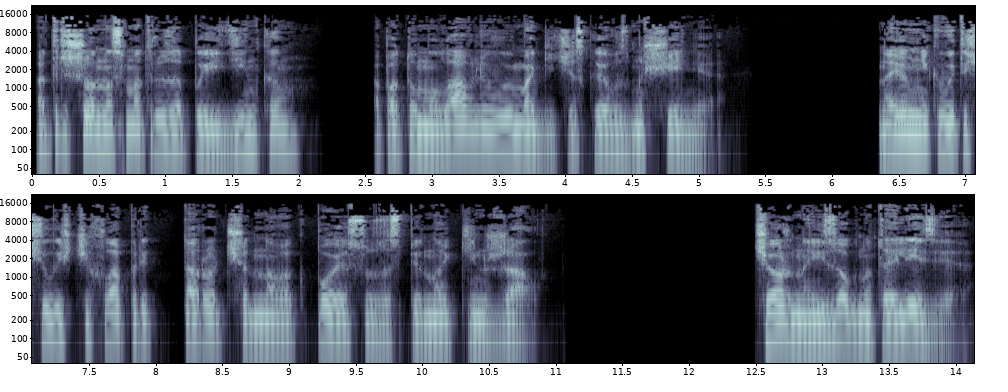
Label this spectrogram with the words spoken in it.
Отрешенно смотрю за поединком, а потом улавливаю магическое возмущение. Наемник вытащил из чехла притороченного к поясу за спиной кинжал. Черное изогнутое лезвие.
